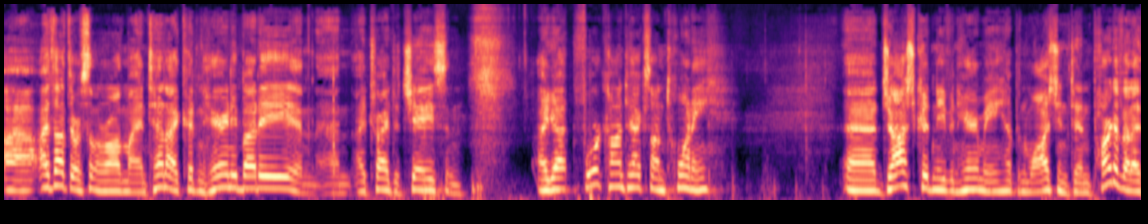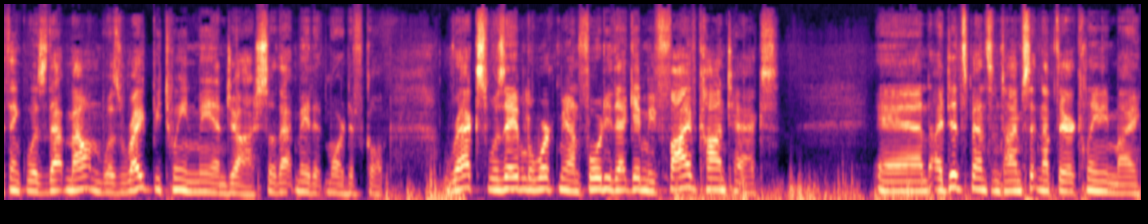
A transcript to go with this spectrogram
Uh, I thought there was something wrong with my antenna. I couldn't hear anybody, and and I tried to chase, and I got four contacts on 20. Uh, Josh couldn't even hear me up in Washington. Part of it, I think, was that mountain was right between me and Josh, so that made it more difficult. Rex was able to work me on 40. That gave me five contacts, and I did spend some time sitting up there cleaning my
